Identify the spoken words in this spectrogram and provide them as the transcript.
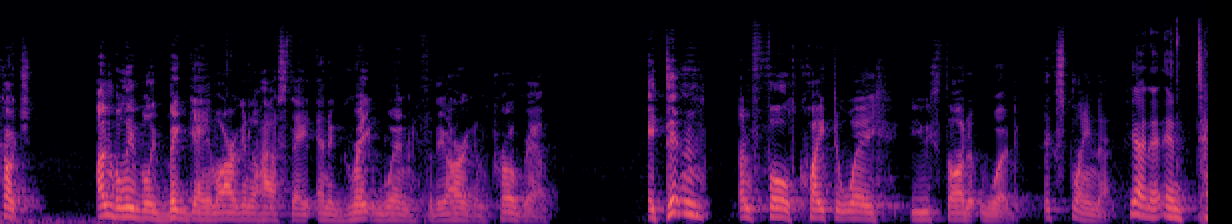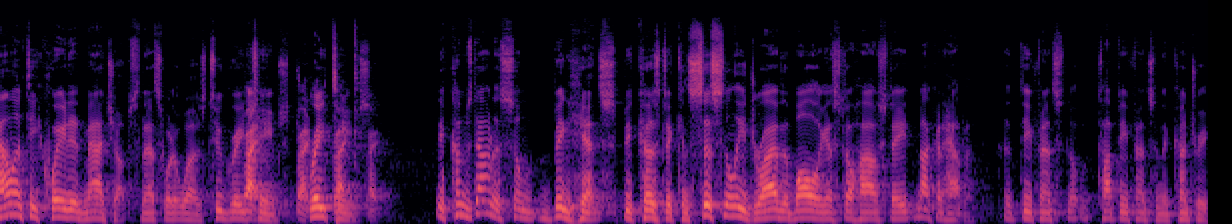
Coach, unbelievably big game, Oregon Ohio State, and a great win for the Oregon program. It didn't unfold quite the way you thought it would. Explain that. Yeah, and, and talent equated matchups, that's what it was. Two great Right, teams, right, great right, teams. right. It comes down to some big hits because to consistently drive the ball against Ohio State, not going to happen. The defense, no, top defense in the country.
